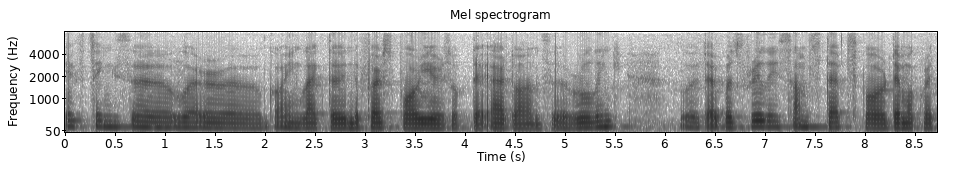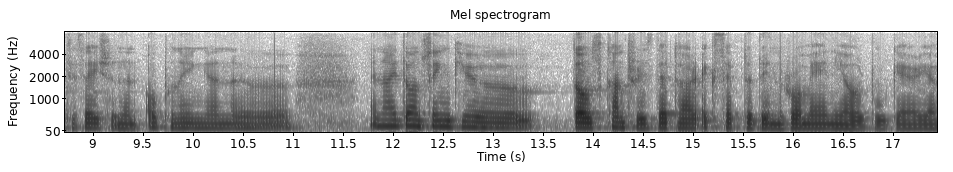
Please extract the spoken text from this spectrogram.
if things uh, were uh, going like the, in the first four years of the Erdogan's uh, ruling, uh, there was really some steps for democratization and opening, and uh, and I don't think uh, those countries that are accepted in Romania or Bulgaria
